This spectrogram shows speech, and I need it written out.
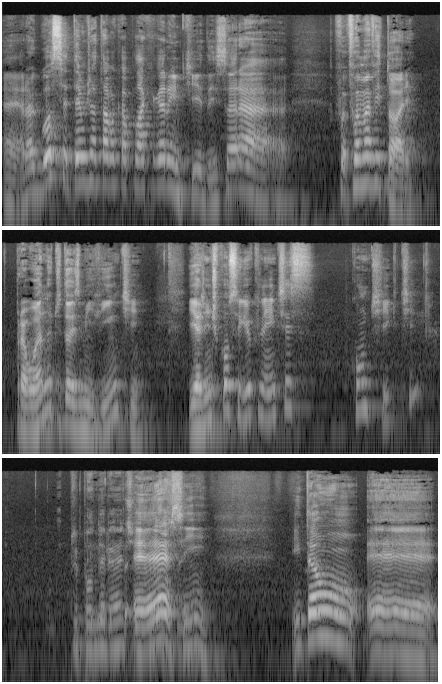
É. é era agosto, setembro já estava com a placa garantida. Isso era. Foi, foi uma vitória. Para o ano de 2020, e a gente conseguiu clientes com ticket. Preponderante. É, assim. sim. Então, é,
